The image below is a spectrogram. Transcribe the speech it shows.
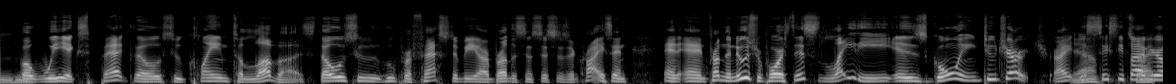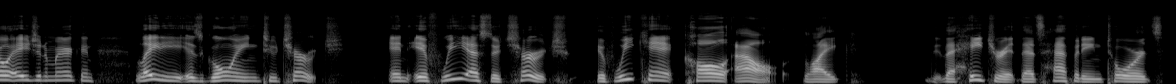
Mm-hmm. but we expect those who claim to love us those who who profess to be our brothers and sisters in christ and and and from the news reports this lady is going to church right Yeah, this 65 year old asian american lady is going to church and if we as the church if we can't call out like the hatred that's happening towards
